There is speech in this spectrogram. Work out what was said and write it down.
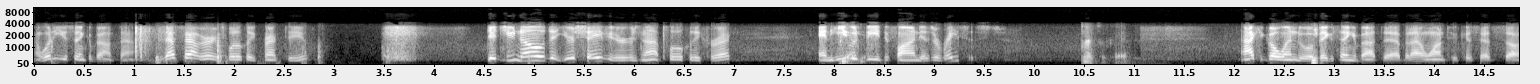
Now, what do you think about that? Does that sound very politically correct to you? Did you know that your Savior is not politically correct? And he would be defined as a racist. That's okay. I could go into a big thing about that, but I don't want to because that's uh,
